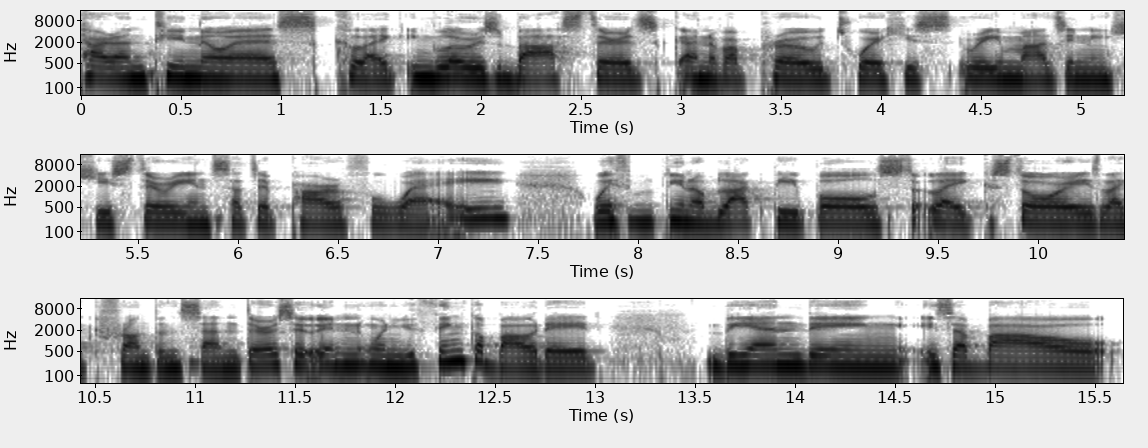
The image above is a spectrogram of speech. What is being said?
Tarantino esque, like Inglourious Basterds kind of approach where he's reimagining history in such a powerful way with, you know, black people's like stories like front and center. So, in, when you think about it, the ending is about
